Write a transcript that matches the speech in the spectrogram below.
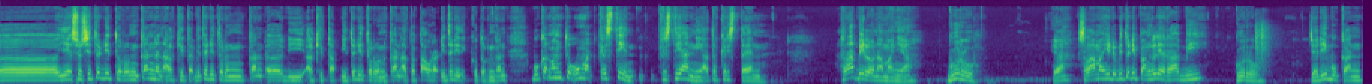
eh Yesus itu diturunkan dan Alkitab itu diturunkan eh, di Alkitab itu diturunkan atau Taurat itu diturunkan bukan untuk umat Kristen, Kristiani atau Kristen. Rabi loh namanya, guru. Ya, selama hidup itu dipanggil ya rabi, guru. Jadi bukan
